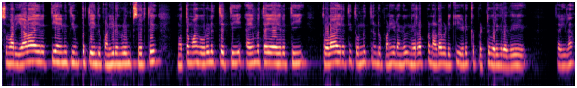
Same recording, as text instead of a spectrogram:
சுமார் ஏழாயிரத்தி ஐநூற்றி முப்பத்தி ஐந்து பணியிடங்களும் சேர்த்து மொத்தமாக ஒரு லட்சத்தி ஐம்பத்தையாயிரத்தி தொள்ளாயிரத்தி தொண்ணூற்றி ரெண்டு பணியிடங்கள் நிரப்ப நடவடிக்கை எடுக்கப்பட்டு வருகிறது. சரிங்களா?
